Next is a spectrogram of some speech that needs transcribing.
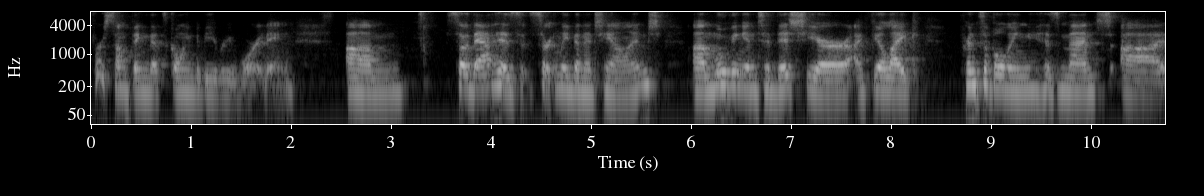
for something that's going to be rewarding. Um, so that has certainly been a challenge. Um, moving into this year, I feel like principling has meant uh,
